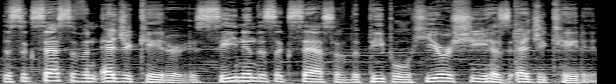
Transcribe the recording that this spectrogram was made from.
The success of an educator is seen in the success of the people he or she has educated.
